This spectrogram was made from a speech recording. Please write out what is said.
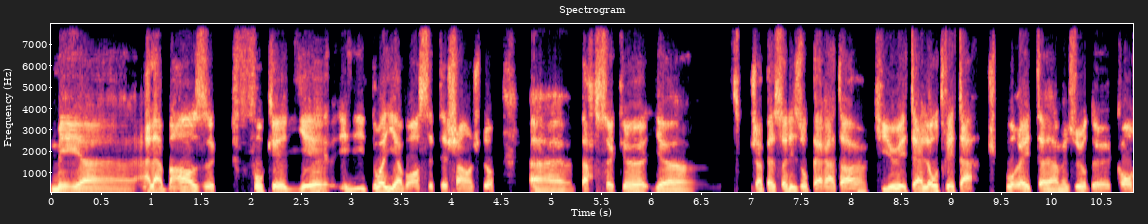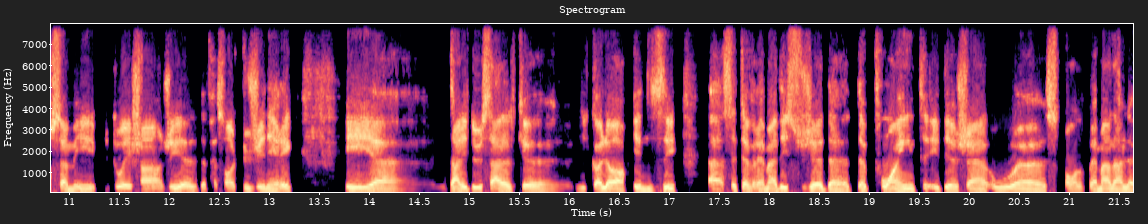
Mais euh, à la base, il faut qu'il y ait, il doit y avoir cet échange-là euh, parce que il y a, j'appelle ça les opérateurs qui, eux, étaient à l'autre étage pour être en mesure de consommer et plutôt échanger euh, de façon plus générique. Et dans les deux salles que Nicolas a organisées, c'était vraiment des sujets de, pointe et de gens où sont vraiment dans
